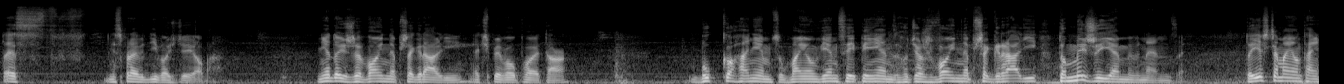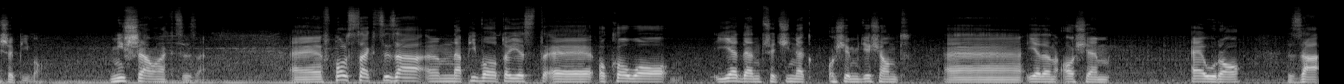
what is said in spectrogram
To jest niesprawiedliwość dziejowa. Nie dość, że wojnę przegrali, jak śpiewał poeta. Bóg kocha Niemców, mają więcej pieniędzy, chociaż wojnę przegrali, to my żyjemy w nędzy. To jeszcze mają tańsze piwo, niższą akcyzę. E, w Polsce akcyza na piwo to jest e, około 1,18 euro za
